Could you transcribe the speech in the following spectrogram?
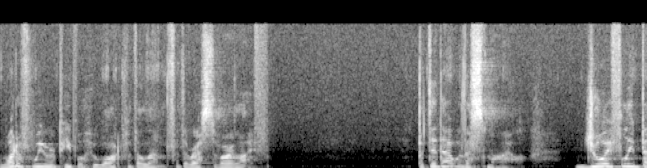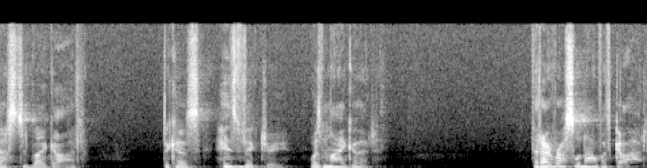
What if we were people who walked with a limp for the rest of our life? But did that with a smile, joyfully bested by God, because his victory was my good. That I wrestle now with God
